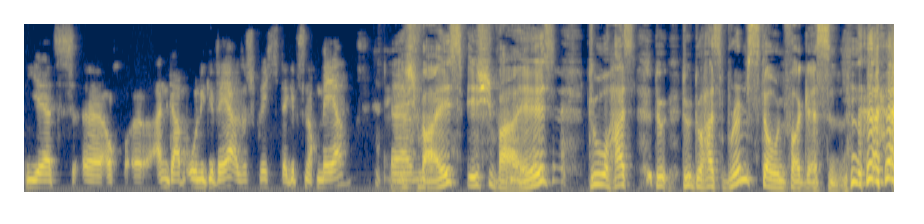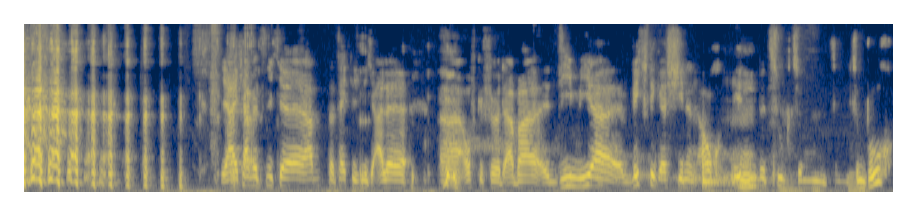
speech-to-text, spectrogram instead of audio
die jetzt äh, auch äh, Angaben ohne Gewehr, also sprich, da gibt's noch mehr. Ähm, ich weiß, ich weiß. Du hast, du, du, du hast Brimstone vergessen. Ja, ich habe jetzt nicht, äh, hab tatsächlich nicht alle äh, aufgeführt, aber die mir wichtig erschienen, auch in mhm. Bezug zum, zum, zum Buch.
